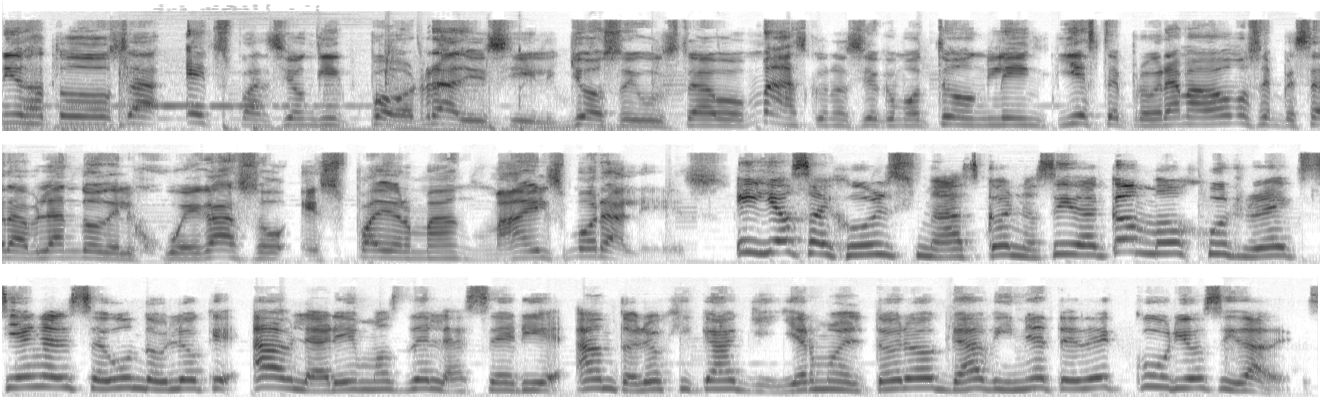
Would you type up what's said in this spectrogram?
Bienvenidos a todos a Expansión Geek por Radio Isil. Yo soy Gustavo, más conocido como Tungling, y este programa vamos a empezar hablando del juegazo Spider-Man Miles Morales. Y yo soy Hulz, más conocida como Hulz Rex, y en el segundo bloque hablaremos de la serie antológica Guillermo del Toro, Gabinete de Curiosidades.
